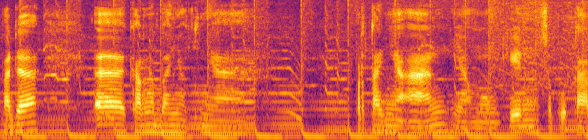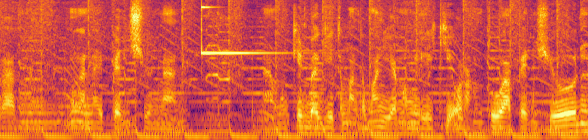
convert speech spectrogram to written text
pada eh, Karena banyaknya pertanyaan yang mungkin seputaran mengenai pensiunan Nah mungkin bagi teman-teman yang memiliki orang tua pensiun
